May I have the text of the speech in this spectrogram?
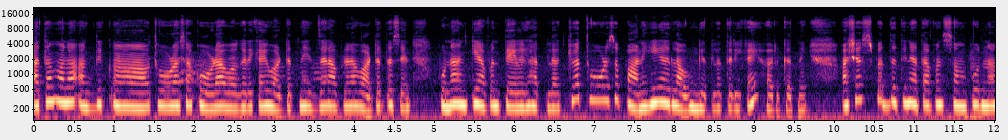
आता मला अगदी थोडासा कोरडा वगैरे काही वाटत नाही. जर आपल्याला वाटत असेल पुन्हा आणखी आपण तेल घातलं किंवा थोडंसं पाणीही लावून घेतलं तरी काही हरकत नाही. अशाच पद्धतीने आता आपण संपूर्ण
